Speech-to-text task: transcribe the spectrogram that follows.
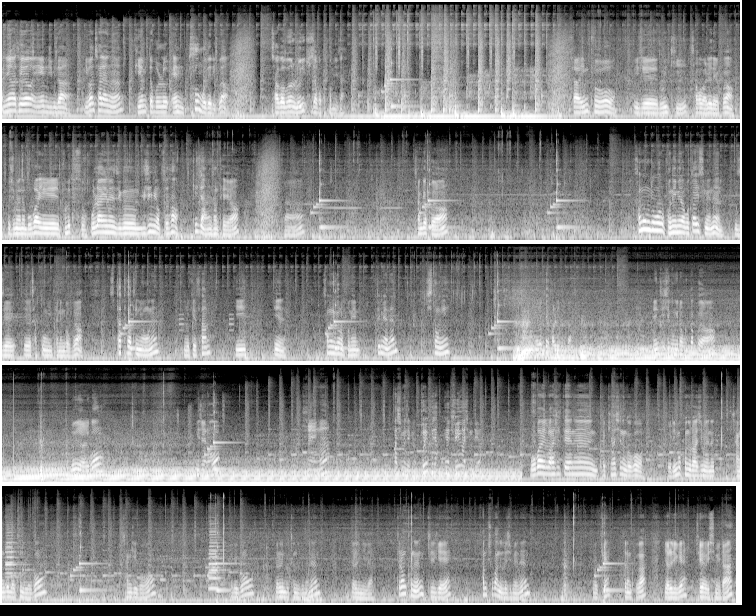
안녕하세요 AMG입니다. 이번 차량은 BMW M2 모델이고요. 작업은 로이키 작업할 겁니다. 자 M2 이제 로이키 작업 완료되었고요. 보시면은 모바일 블루투스. 온라인은 지금 유심이 없어서 끼지 않은 상태예요. 자 잠겼고요 성공적으로 보냄이라고 떠 있으면은 이제 얘가 작동이 되는 거고요. 스타트 같은 경우는 이렇게 3, 2, 1 성공적으로 보냄 뜨면은 시동이 이렇게 걸립니다. 엔진 시동이라고 떴고요. 문을 열고 이제로 주행을 하시면 됩니다. 브레이크 잡고 그냥 주행하시면 돼요. 모바일로 하실 때는 그렇게 하시는 거고 또 리모컨으로 하시면은 잠금 버튼 누르고 잠기고 그리고 열림 버튼 누르면은 열립니다. 트렁크는 길게 3초간 누르시면은 이렇게 트렁크가 열리게 되어 있습니다.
